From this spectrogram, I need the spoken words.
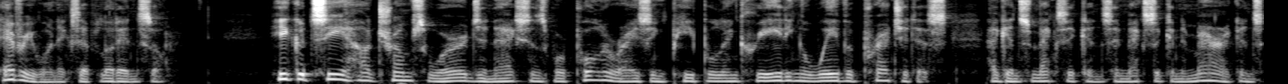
Everyone except Lorenzo. He could see how Trump's words and actions were polarizing people and creating a wave of prejudice against Mexicans and Mexican Americans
